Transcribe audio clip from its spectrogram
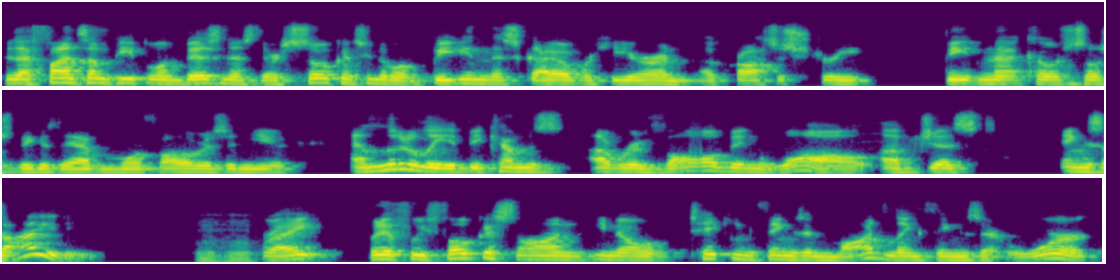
because I find some people in business, they're so consumed about beating this guy over here and across the street, beating that coach on social because they have more followers than you. And literally it becomes a revolving wall of just anxiety. Mm-hmm. Right. But if we focus on, you know, taking things and modeling things at work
